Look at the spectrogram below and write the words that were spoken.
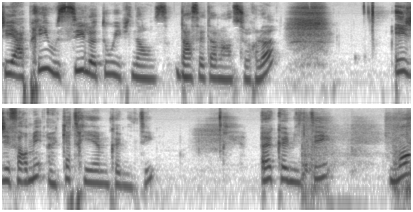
j'ai appris aussi l'auto-hypnose dans cette aventure-là. Et j'ai formé un quatrième comité. Un comité, mon,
